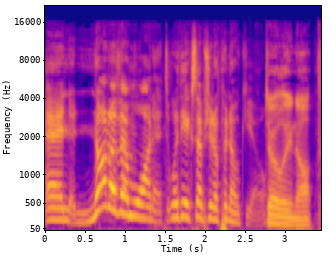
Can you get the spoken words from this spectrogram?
and none of them won it, with the exception of Pinocchio? Totally not.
